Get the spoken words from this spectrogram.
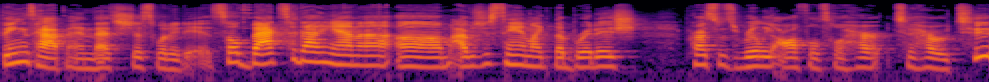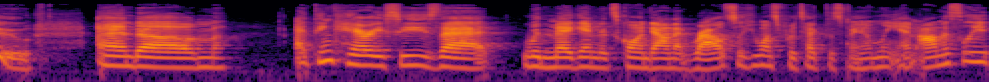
Things happen. That's just what it is. So back to Diana. Um, I was just saying, like the British press was really awful to her, to her too, and um, I think Harry sees that with Meghan, it's going down that route. So he wants to protect his family. And honestly,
